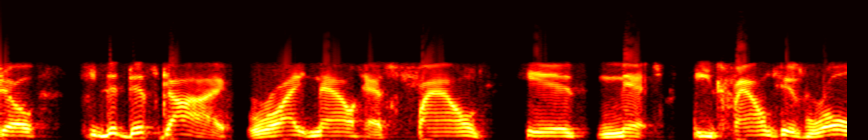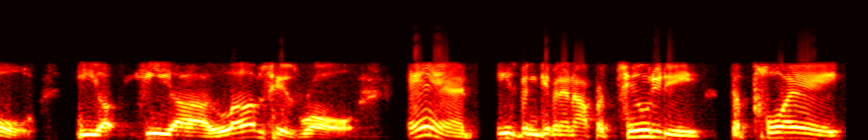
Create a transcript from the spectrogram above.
show. He this guy right now has found his niche. He's found his role. He uh, he uh, loves his role, and he's been given an opportunity to play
